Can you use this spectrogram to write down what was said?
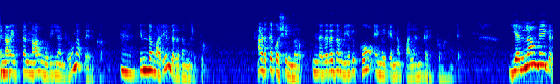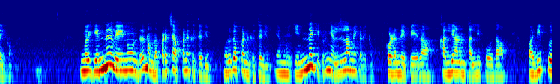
என்னால் இத்தனை நாள் முடியலன்றவங்க அப்போ இருக்கலாம். இந்த மாதிரியும் விரதம் இருக்கலாம். அடுத்த கொஷின் வரும். இந்த விரதம் இருக்கும் எங்களுக்கு என்ன பலன் கிடைக்கும் அப்படின்ட்டு. எல்லாமே கிடைக்கும். உங்களுக்கு என்ன வேணுன்றது நம்மளை படைச்ச அப்பனுக்கு தெரியும் முருகப்பனுக்கு தெரியும். உங்களுக்கு என்ன கேட்குறீங்க எல்லாமே கிடைக்கும். குழந்தை பேரா கல்யாணம் தள்ளி போதா படிப்பு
